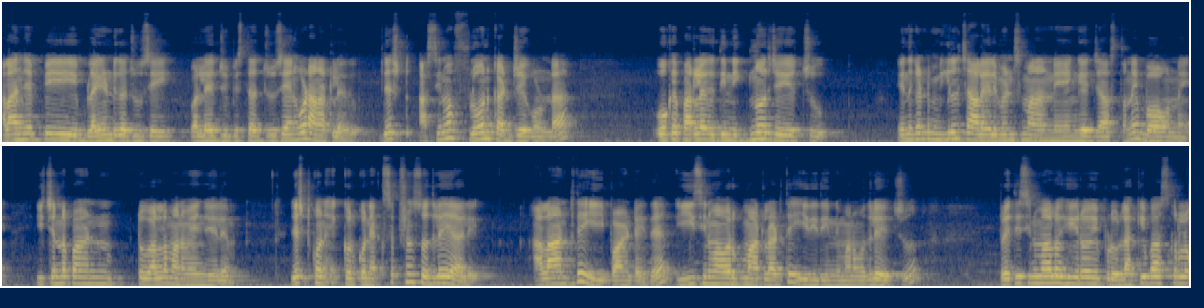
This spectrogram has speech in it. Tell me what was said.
అలా అని చెప్పి బ్లైండ్గా చూసేయి వాళ్ళు ఏది చూపిస్తే అది చూసేయి అని కూడా అనట్లేదు. జస్ట్ ఆ సినిమా ఫ్లోని కట్ చేయకుండా ఓకే పర్లేదు దీన్ని ఇగ్నోర్ చేయొచ్చు. ఎందుకంటే మిగిలిన చాలా ఎలిమెంట్స్ మనల్ని ఎంగేజ్ చేస్తున్నాయి బాగున్నాయి. ఈ చిన్న పాయింట్ వల్ల మనం ఏం చేయలేం. జస్ట్ కొన్ని కొన్ని కొన్ని ఎక్సెప్షన్స్ వదిలేయాలి. అలాంటిదే ఈ పాయింట్ అయితే. ఈ సినిమా వరకు మాట్లాడితే ఇది దీన్ని మనం వదిలేయచ్చు. ప్రతి సినిమాలో హీరో ఇప్పుడు లక్కీ భాస్కర్లో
